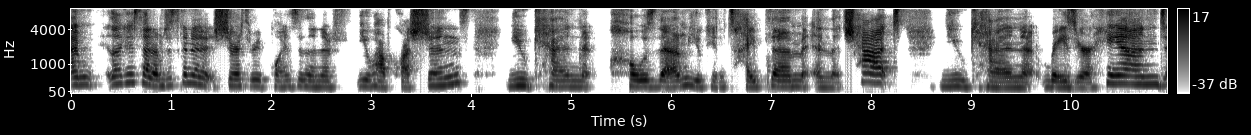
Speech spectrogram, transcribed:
I'm like I said, I'm just going to share three points, and then if you have questions, you can pose them. You can type them in the chat. You can raise your hand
